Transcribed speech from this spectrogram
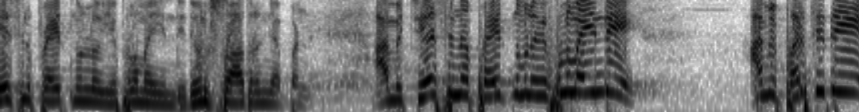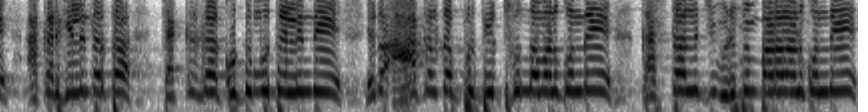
చేసిన ప్రయత్నంలో విఫలమైంది. దేవునికి స్తోత్రం చెప్పండి. ఆమె చేసిన ప్రయత్నంలో విఫలమైంది. ఆమె పరిస్థితి అక్కడికి వెళ్ళిన తర్వాత చక్కగా కుటుంబంతో వెళ్ళింది. ఏదో ఆకలి తప్పులు తీర్చుకుందాం అనుకుంది. కష్టాల నుంచి విడిపింపడాలనుకుంది.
